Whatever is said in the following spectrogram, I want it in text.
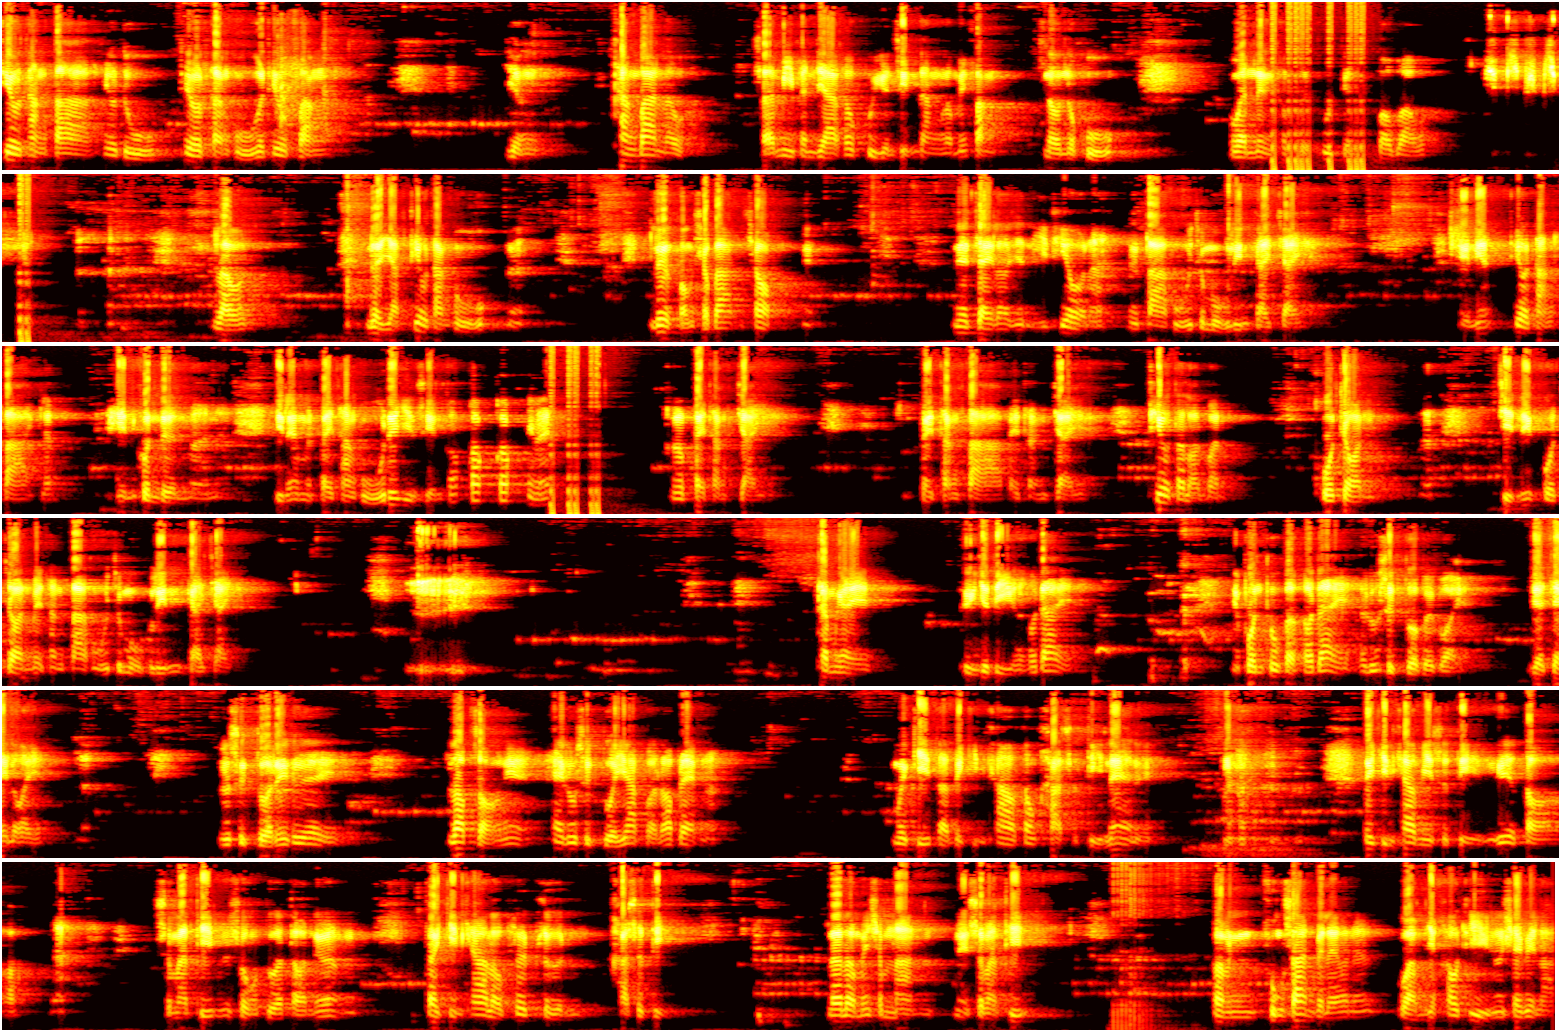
เที่ยวทางตา เที่ยวดู เที่ยวทางหูก็เที่ยวฟัง อย่างข้างบ้านเรา สามีพัญญาเขาคุยกันเสียงดัง เราไม่ฟัง เราหนวกหู วันหนึ่งเขาเปิดพูดกันเบาๆเรา เราอยากเที่ยวทางหูเรื่องของชาวบ้านชอบเนี่ยใจเราจะหนีเที่ยวนะตาหูจมูกลิ้นกายใจอย่างนี้เที่ยวทางตาอีกแล้ว เห็นคนเดินมานะทีแรกมันไปทางหูได้ยินเสียงก๊อกก๊อกก๊อกใช่ไหมก็ไปทางใจ ไปทางตาไปทางใจ เที่ยวตลอดวัน โคจรจิตนี่โคจรไปทางตาหูจมูกลิ้นกายใจ ทำไง ถึงจะดีกับเขาได้จะพ้นทุกข์กับเขาได้รู้สึกตัวบ่อยๆ อย่าใจลอย รู้สึกตัวเรื่อยๆ รอบสองเนี่ย ให้รู้สึกตัวยากกว่ารอบแรกนะเมื่อกี้ตอนไปกินข้าวต้องขาดสติแน่เลยไปกินข้าวมีสติมันก็จะต่อ สมาธิมันส่งตัวต่อเนื่องตอนกินข้าวเราเพลิดเพลินขาดสติ แล้วเราไม่ชำนาญในสมาธิพอมันฟุ้งซ่านไปแล้วนะกว่ามันจะเข้าที่ต้องใช้เวลา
